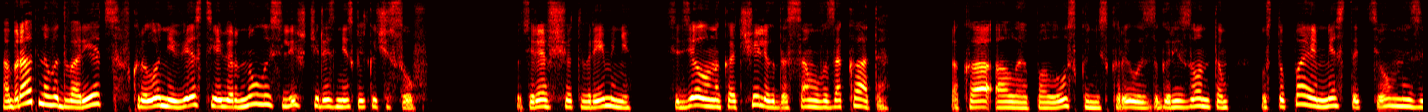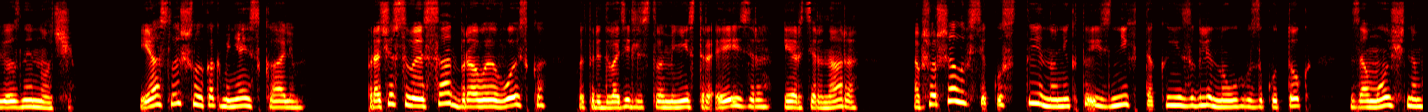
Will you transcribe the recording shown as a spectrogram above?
Обратно во дворец, в крыло невест, я вернулась лишь через несколько часов. Потеряв счет времени, сидела на качелях до самого заката, пока алая полоска не скрылась за горизонтом, уступая место темной звездной ночи. Я слышала, как меня искали. Прочесывая сад, бравое войско под предводительством министра Эйзера и Артернара обшуршало все кусты, но никто из них так и не заглянул в закуток за мощным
